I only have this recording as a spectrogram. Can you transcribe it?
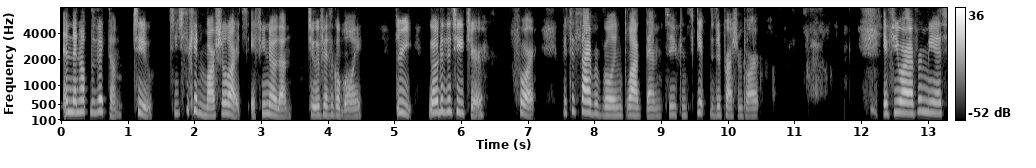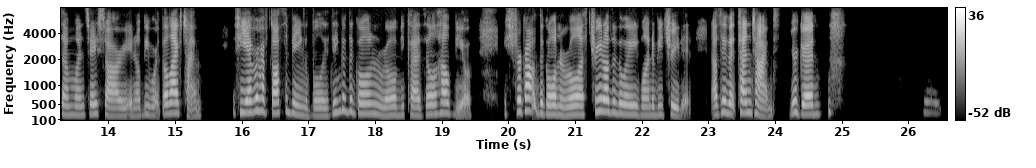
and then help the victim. Two, teach the kid martial arts if you know them, to a physical bully. Three, go to the teacher. Four, if it's a cyberbullying, block them so you can skip the depression part. If you are ever meet someone, say sorry and it'll be worth a lifetime. If you ever have thoughts of being a bully, think of the golden rule because it'll help you. If you forgot the golden rule, let's treat others the way you want to be treated. I'll say that ten times. You're good.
